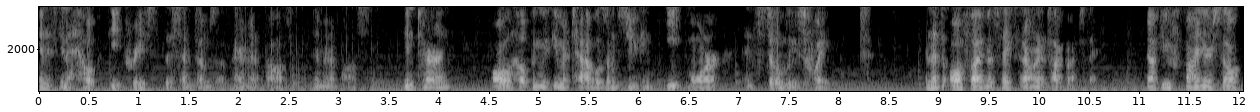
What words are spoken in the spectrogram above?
and it's going to help decrease the symptoms of perimenopause and menopause. In turn, all helping with your metabolism so you can eat more and still lose weight. And that's all five mistakes that I want to talk about today. Now, if you find yourself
